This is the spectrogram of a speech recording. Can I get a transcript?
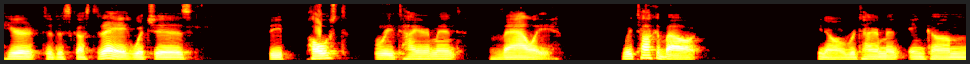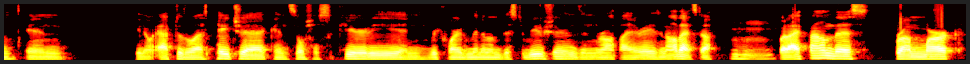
here to discuss today, which is the post retirement valley. We talk about, you know, retirement income and you know, after the last paycheck and Social Security and required minimum distributions and Roth IRAs and all that stuff. hmm But I found this from Mark.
